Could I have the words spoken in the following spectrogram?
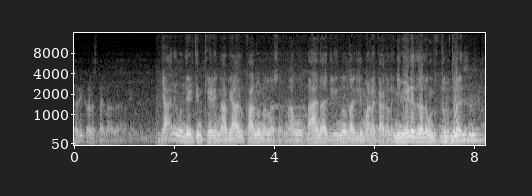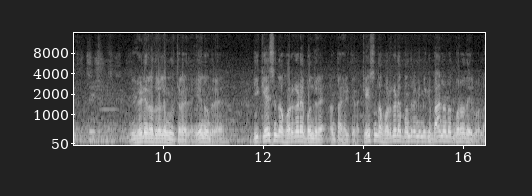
ಸರಿ ಕಾಣಿಸ್ತಾ ಇಲ್ಲ. ಅದು ಯಾರೇ ಒಂದು ಹೇಳ್ತೀನಿ ಕೇಳಿ, ನಾವು ಯಾರು ಕಾನೂನಲ್ಲ ಸರ್. ನಾವು ಬ್ಯಾನ್ ಆಗಲಿ, ಇನ್ನೊಂದಾಗಲಿ ಮಾಡೋಕ್ಕಾಗಲ್ಲ. ನೀವು ಹೇಳಿದ್ರಲ್ಲ ಒಂದು ಉತ್ತರ ಇದೆ. ನೀವು ಹೇಳಿರೋದ್ರಲ್ಲೇ ಒಂದು ಉತ್ತರ ಇದೆ. ಏನು ಅಂದರೆ, ಈ ಕೇಸಿಂದ ಹೊರಗಡೆ ಬಂದರೆ ಅಂತ ಹೇಳ್ತೀರಾ? ಕೇಸಿಂದ ಹೊರಗಡೆ ಬಂದರೆ ನಿಮಗೆ ಬ್ಯಾನ್ ಅನ್ನೋದು ಬರೋದೇ ಇಲ್ವಲ್ಲ?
